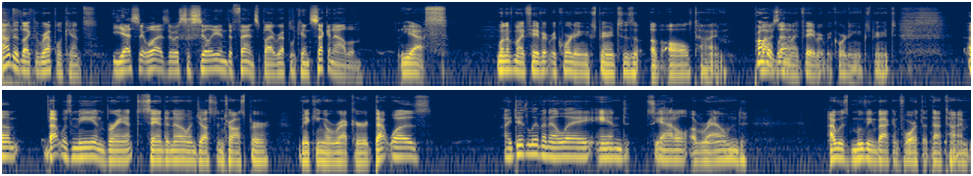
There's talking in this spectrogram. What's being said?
Sounded like the Replikants. Yes, it was. It was Sicilian Defense by Replikant's second album. Yes. One of my favorite recording experiences of all time. Probably my favorite recording experience. Um, that was me and Brandt Sandeno and Justin Trosper making a record. That was, I did live in LA and Seattle around, I was moving back and forth at that time.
